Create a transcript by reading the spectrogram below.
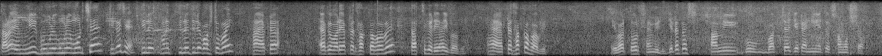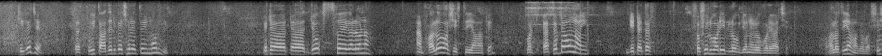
তারা এমনি গুমড়ে গুমড়ে মরছে, ঠিক আছে? তিলে মানে তিলে তিলে কষ্ট পায়। হ্যাঁ একটা, একেবারে একটা ধাক্কা পাবে, তার থেকে রেহাই পাবে। হ্যাঁ একটা ধাক্কা পাবে। এবার তোর ফ্যামিলি যেটা তোর স্বামী, বউ, বাচ্চা, যেটা নিয়ে তোর সমস্যা, ঠিক আছে? তা তুই তাদেরকে ছেড়ে তুই মরবি। এটা একটা জোকস হয়ে গেল না? হ্যাঁ ভালোবাসিস তুই আমাকে বাট এতটাও নয় যেটা তোর শ্বশুর বাড়ির লোকজনের ওপরে আছে। ভালো তুই আমাকে বাসিস।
